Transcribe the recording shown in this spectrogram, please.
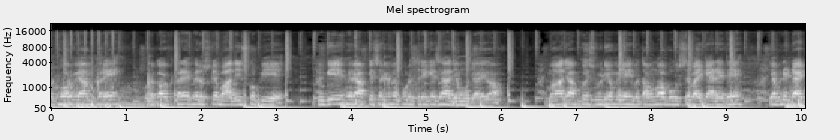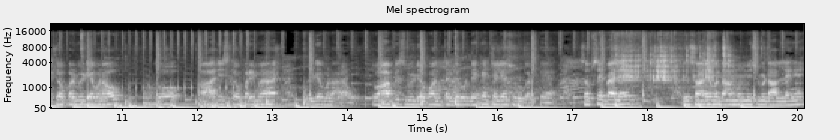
कठोर व्यायाम करें वर्कआउट करें, फिर उसके बाद ही इसको पिए। क्योंकि ये फिर आपके शरीर में पूरे तरीके से हजम हो जाएगा। मैं आज आपको इस वीडियो में यही बताऊँगा बहुत से भाई कह रहे थे कि अपनी डाइट के ऊपर वीडियो बनाओ। तो आज इसके ऊपर ही मैं वीडियो बना रहा हूँ। तो आप इस वीडियो को अंत तक ज़रूर देखें, चलिए शुरू करते हैं। सबसे पहले ये सारे बादाम हम इसमें डाल लेंगे।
